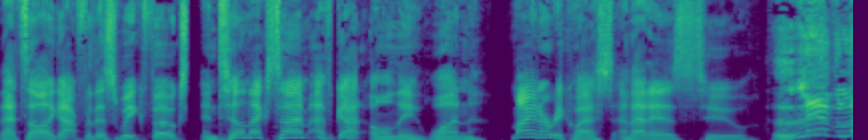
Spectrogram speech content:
That's all i got for this week folks. Until next time i've got only one minor request and that is to live long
